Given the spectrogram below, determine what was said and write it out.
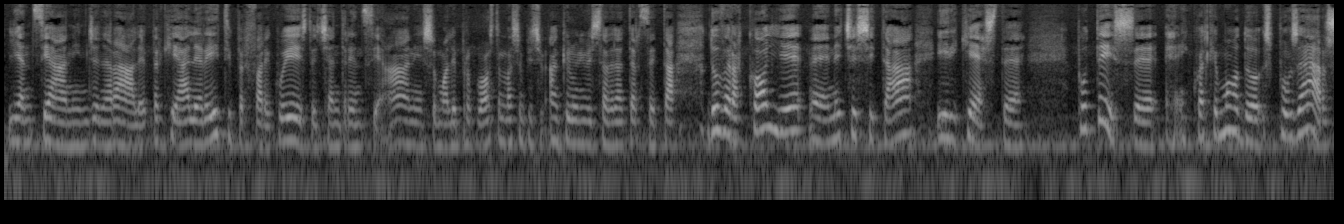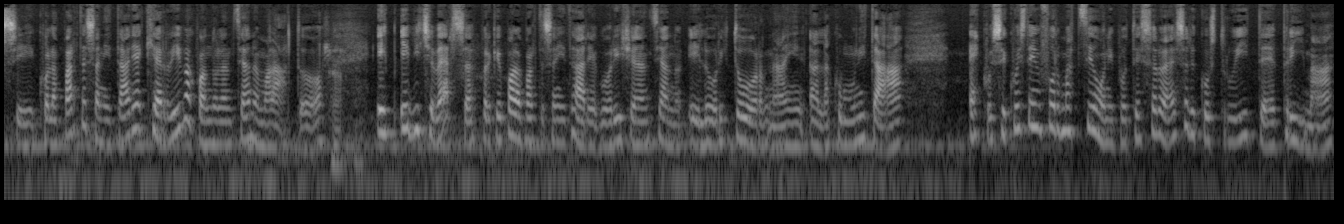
gli anziani in generale, perché ha le reti per fare questo, i centri anziani, insomma le proposte, ma semplicemente anche l'Università della Terza Età, dove raccoglie eh, necessità e richieste, potesse eh, in qualche modo sposarsi con la parte sanitaria che arriva quando l'anziano è malato certo. e, e, viceversa, perché poi la parte sanitaria guarisce l'anziano e lo ritorna in, alla comunità. Ecco, se queste informazioni potessero essere costruite prima,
